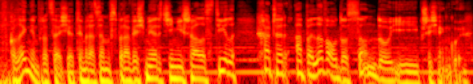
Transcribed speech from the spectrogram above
w kolejnym procesie, tym razem w sprawie śmierci Michelle Steele, Hatcher apelował do sądu i przysięgłych.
